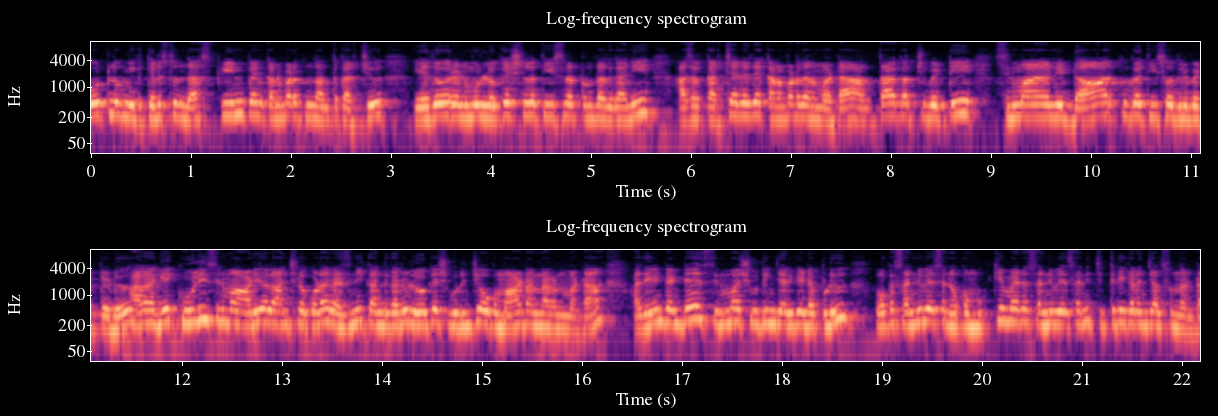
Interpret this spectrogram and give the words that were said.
కోట్లు మీకు తెలుస్తుందా? స్క్రీన్ పైన కనబడుతుందా అంత ఖర్చు? ఏదో రెండు మూడు లొకేషన్లో తీసినట్టు ఉంటుంది కానీ అసలు ఖర్చు అనేది కనపడదు అనమాట అంతా ఖర్చు పెట్టి సినిమాని డార్క్గా తీసి వదిలిపెట్టాడు. అలాగే కూలీ సినిమా ఆడియో లాంచ్లో కూడా రజనీకాంత్ గారు లోకేష్ గురించి ఒక మాట అన్నారనమాట అదేంటంటే సినిమా షూటింగ్ జరిగేటప్పుడు ఒక సన్నివేశాన్ని ఒక ముఖ్యమైన సన్నివేశాన్ని చిత్రీకరించాల్సి ఉందంట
